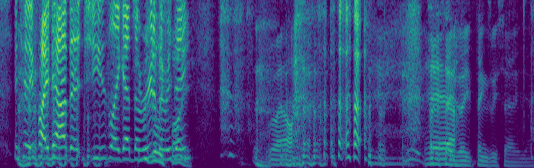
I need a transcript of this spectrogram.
Until you find out that she's like at the she was root really of everything. funny. Well, I just say the things we say. you know.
